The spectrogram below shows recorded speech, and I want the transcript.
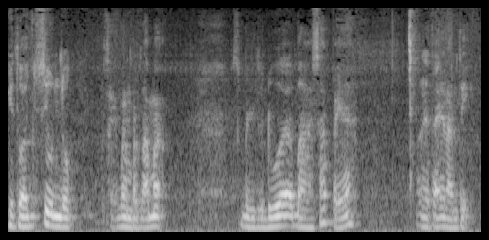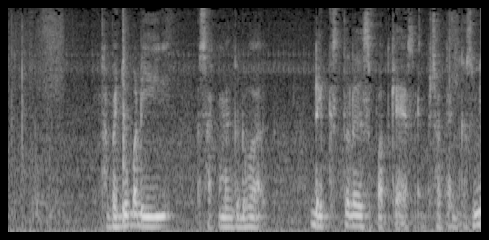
Itu aja sih untuk segmen pertama. Segmen kedua bahas apa ya? Lihat aja nanti. Sampai jumpa di segmen kedua Dexter's Podcast episode yang ke-9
